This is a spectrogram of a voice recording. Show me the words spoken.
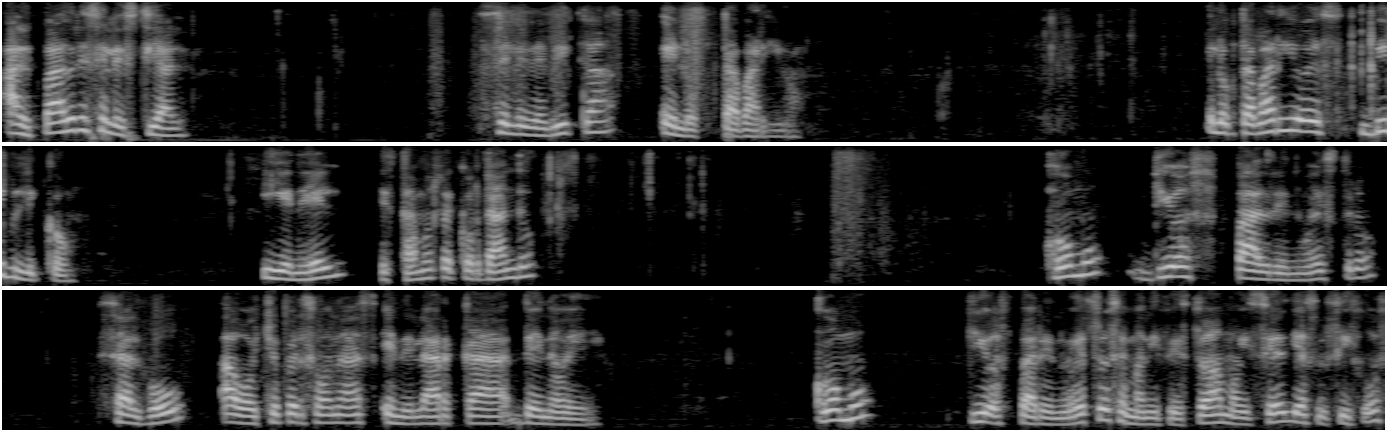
Al Padre Celestial se le dedica el octavario. El octavario es bíblico y en él estamos recordando cómo Dios Padre nuestro salvó a ocho personas en el arca de Noé. ¿Cómo Dios Padre nuestro se manifestó a Moisés y a sus hijos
